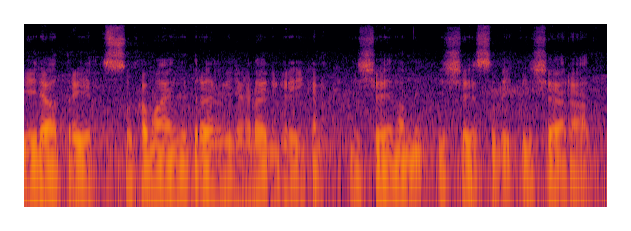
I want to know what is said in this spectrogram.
ഈ രാത്രിയിൽ സുഖമായ നിദ്ര നൽകി ഞങ്ങളെ അനുഗ്രഹിക്കണം. ഈശോയെ നന്ദി. ഈശോയെ സ്തുതി. ഈശോ ആരാധന.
